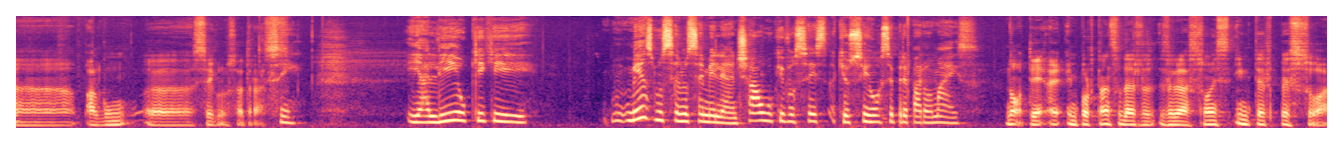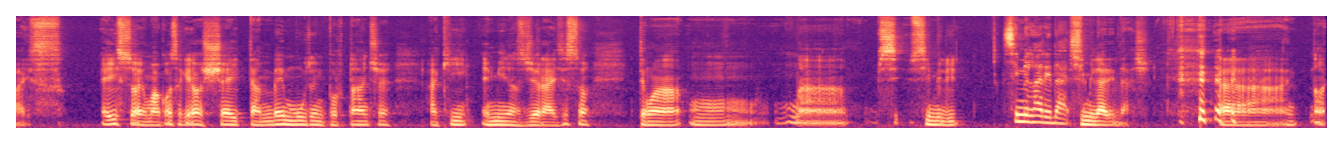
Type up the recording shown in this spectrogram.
ah, alguns ah, séculos atrás. Sim. E ali o que que mesmo sendo semelhante, algo que vocês que o senhor se preparou mais? Não, tem a importância das re- relações interpessoais. E isso é uma coisa que eu achei também muito importante aqui em Minas Gerais. Isso tem uma, um- uma si- simili- Similaridade. similaridade. Ah, não,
